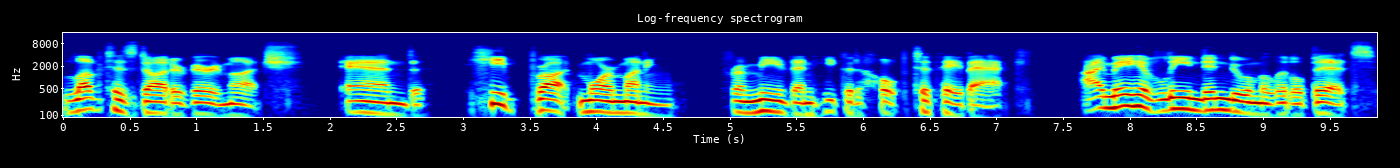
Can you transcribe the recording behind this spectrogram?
loved his daughter very much, and he brought more money from me than he could hope to pay back. I may have leaned into him a little bit,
